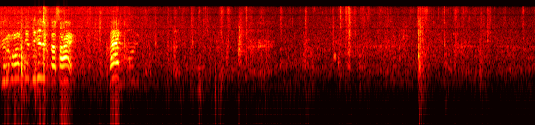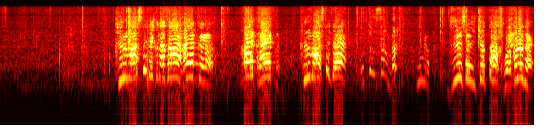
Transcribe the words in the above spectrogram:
車を降りて逃げてください早く車捨ててください早く早く早く車捨ててお父さんは自転車に行っちゃった。わからない。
